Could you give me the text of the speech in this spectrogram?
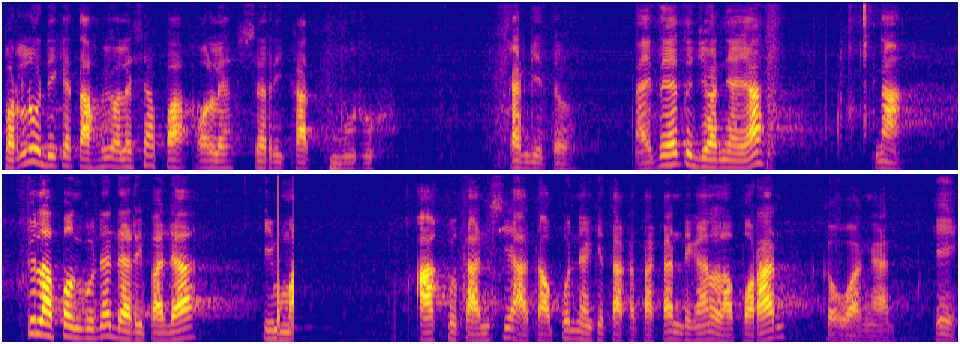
perlu diketahui oleh siapa? Oleh serikat buruh. Kan gitu. Nah, itu ya tujuannya ya. Nah, itulah pengguna daripada akuntansi ataupun yang kita katakan dengan laporan keuangan. Oke.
